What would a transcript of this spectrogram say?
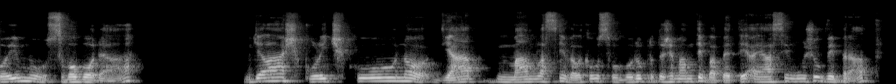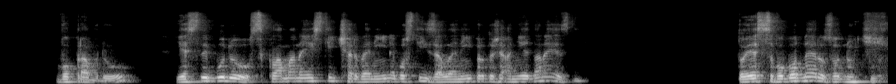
eh, svoboda uděláš kuličku, no já mám vlastně velkou svobodu, protože mám ty babety a já si můžu vybrat opravdu, jestli budu zklamaný z té červený nebo z té zelený, protože ani jedna nejezdí. To je svobodné rozhodnutí.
